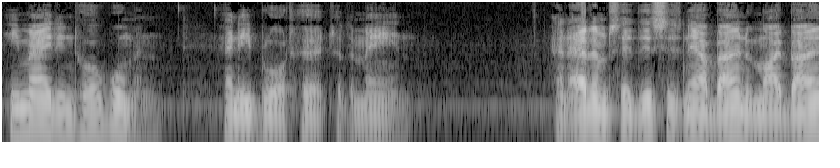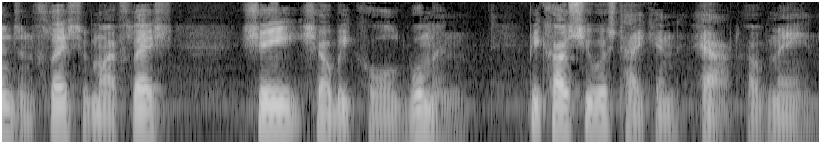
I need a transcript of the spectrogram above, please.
he made into a woman, and he brought her to the man. And Adam said, This is now bone of my bones and flesh of my flesh. She shall be called woman, because she was taken out of man.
